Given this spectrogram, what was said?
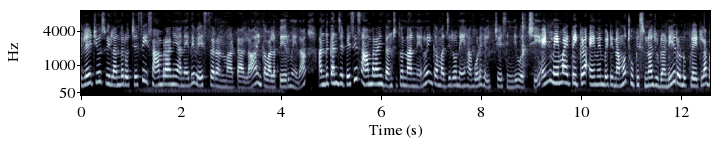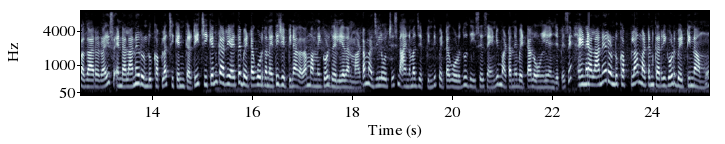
రిలేటివ్స్ వీళ్ళందరూ వచ్చేసి సాంబ్రాణి అనేది వేస్తారనమాట అలా ఇంకా వాళ్ళ పేరు మీద. అందుకని చెప్పేసి సాంబ్రాణి దంచుతున్నాను నేను ఇంకా మధ్యలో నేహ కూడా హెల్ప్ చేసింది వచ్చి. అండ్ మేమైతే ఇక్కడ ఏమేమి పెట్టినామో చూపిస్తున్నా చూడండి. రెండు ప్లేట్ల బగారా రైస్ అండ్ అలానే రెండు కప్ల చికెన్ కర్రీ. చికెన్ కర్రీ అయితే పెట్టకూడదని అయితే చెప్పినా కదా మమ్మీకి కూడా తెలియదు అనమాట మధ్యలో వచ్చి వచ్చేసి నాయనమ్మ చెప్పింది పెట్టకూడదు తీసేసేయండి మటనే పెట్టాలి ఓన్లీ అని చెప్పేసి. అండ్ అలానే రెండు కప్ల మటన్ కర్రీ కూడా పెట్టినాము.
